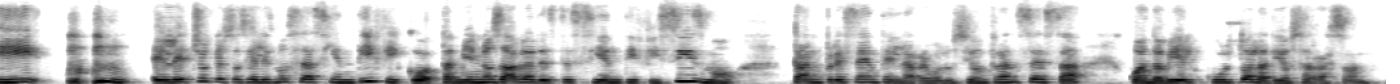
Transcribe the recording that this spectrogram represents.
Y el hecho que el socialismo sea científico también nos habla de este cientificismo tan presente en la Revolución Francesa cuando había el culto a la diosa razón.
